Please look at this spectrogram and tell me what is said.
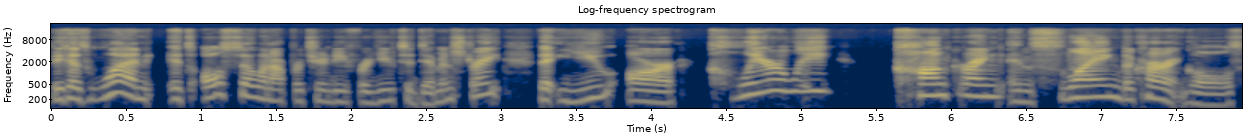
because one, it's also an opportunity for you to demonstrate that you are clearly conquering and slaying the current goals,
